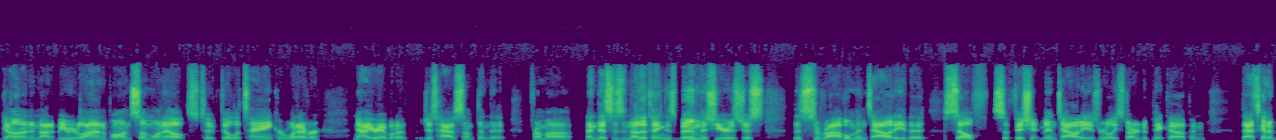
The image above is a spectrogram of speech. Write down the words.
gun and not be relying upon someone else to fill a tank or whatever, now you're able to just have something that from a and this is another thing this boom this year is just the survival mentality, the self-sufficient mentality has really started to pick up and that's going to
